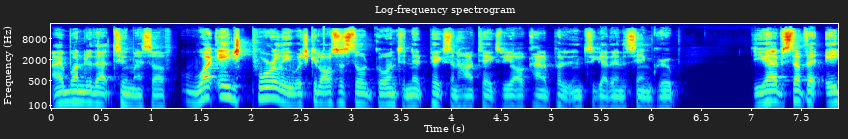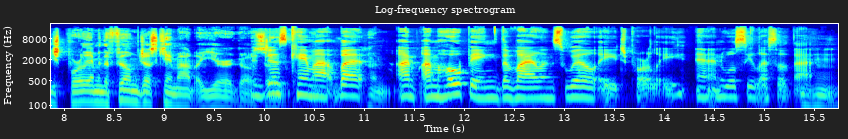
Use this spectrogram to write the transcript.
I wonder that too myself. What aged poorly, which could also still go into nitpicks and hot takes. We all kind of put it in together in the same group. Do you have stuff that aged poorly? I mean, the film just came out a year ago. It so just came out, but I'm I'm hoping the violence will age poorly and we'll see less of that. Mm-hmm.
